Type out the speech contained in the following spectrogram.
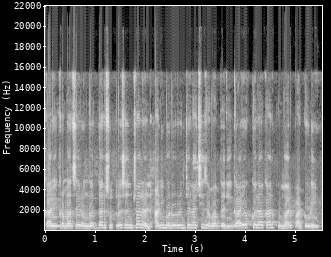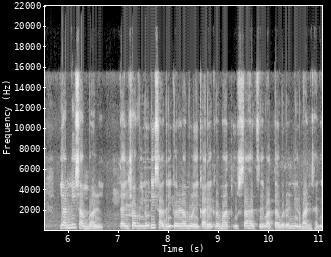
कार्यक्रमाचे रंगतदार सूत्रसंचालन आणि मनोरंजनाची जबाबदारी गायक कलाकार कुमार पाटोळे यांनी सांभाळली. त्यांच्या विनोदी सादरीकरणामुळे कार्यक्रमात उत्साहाचे वातावरण निर्माण झाले.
